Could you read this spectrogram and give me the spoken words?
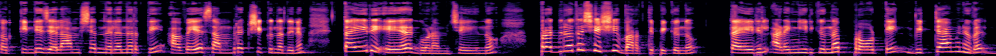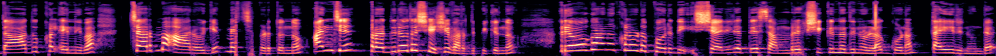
ത്വക്കിന്റെ ജലാംശം നിലനിർത്തി അവയെ സംരക്ഷിക്കുന്നതിനും തൈര് ഏറെ ഗുണം ചെയ്യുന്നു. പ്രതിരോധശേഷി വർദ്ധിപ്പിക്കുന്നു. തൈരിൽ അടങ്ങിയിരിക്കുന്ന പ്രോട്ടീൻ വിറ്റാമിനുകൾ ധാതുക്കൾ എന്നിവ ചർമ്മ ആരോഗ്യം മെച്ചപ്പെടുത്തുന്നു. അഞ്ച് പ്രതിരോധശേഷി വർദ്ധിപ്പിക്കുന്നു. രോഗാണുക്കളോട് പൊരുതി ശരീരത്തെ സംരക്ഷിക്കുന്നതിനുള്ള ഗുണം തൈരിനുണ്ട്.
